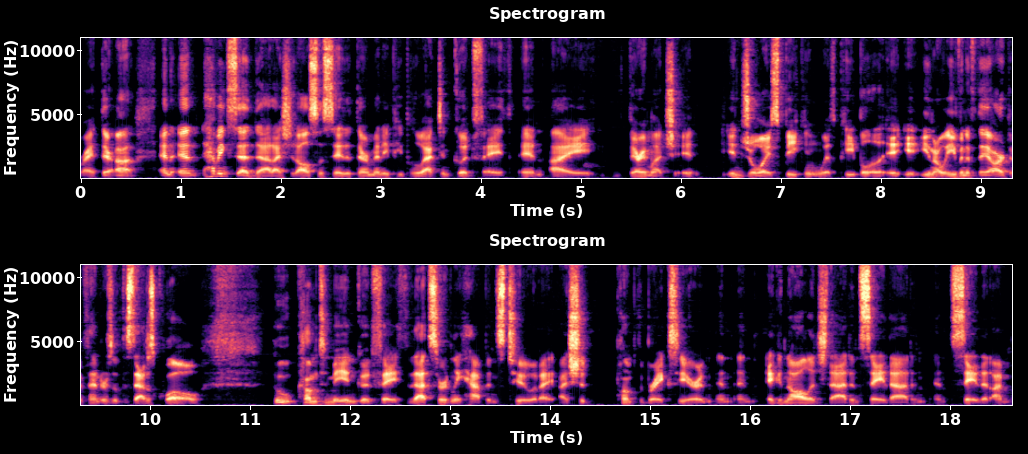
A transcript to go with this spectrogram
Right there, and and having said that, I should also say that there are many people who act in good faith, and I very much enjoy speaking with people, it, you know, even if they are defenders of the status quo, who come to me in good faith. That certainly happens too, and I, I should pump the brakes here and, and, and acknowledge that and say that and, and say that I'm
